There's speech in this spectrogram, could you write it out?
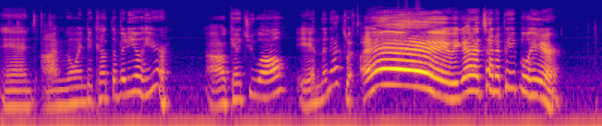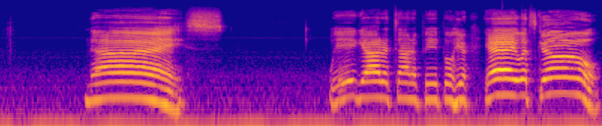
And I'm going to cut the video here. I'll catch you all in the next one. Hey! We got a ton of people here. Nice. We got a ton of people here. Yay, let's go!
